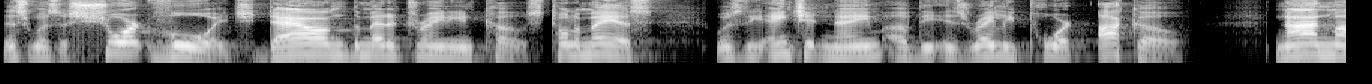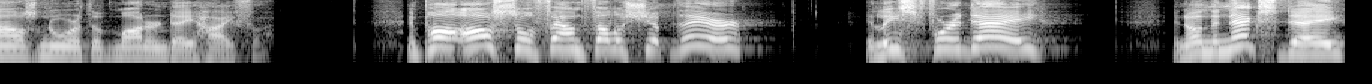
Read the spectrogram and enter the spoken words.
This was a short voyage down the Mediterranean coast. Ptolemais was the ancient name of the Israeli port Akko, nine miles north of modern day Haifa. And Paul also found fellowship there, at least for a day. And on the next day,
